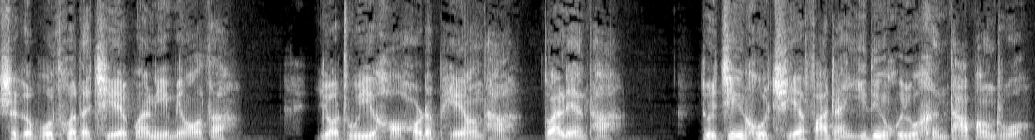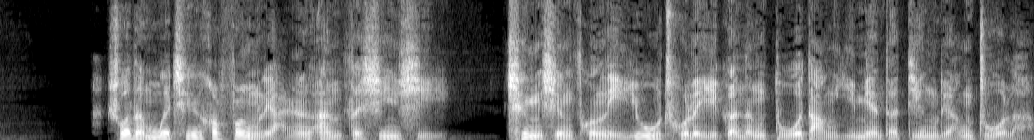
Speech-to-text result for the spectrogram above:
是个不错的企业管理苗子，要注意好好的培养他，锻炼他，对今后企业发展一定会有很大帮助。说的莫琴和凤俩人暗自欣喜，庆幸村里又出了一个能独当一面的顶梁柱了。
